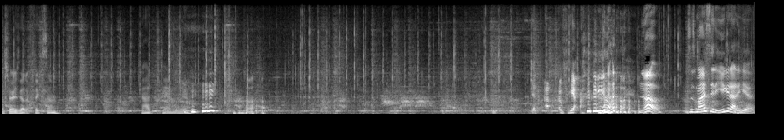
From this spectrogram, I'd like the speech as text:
I'm sure he's gotta fix them. God damn you. Get out of here. No. This is my city. You get out of here.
